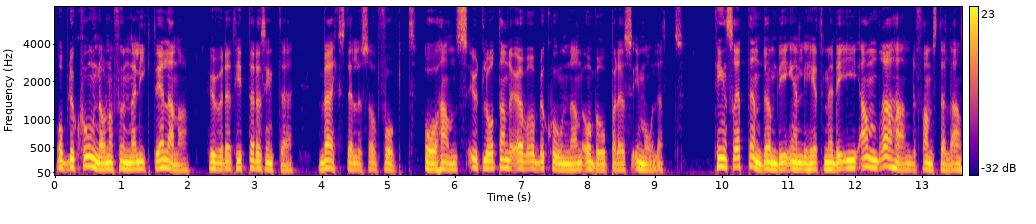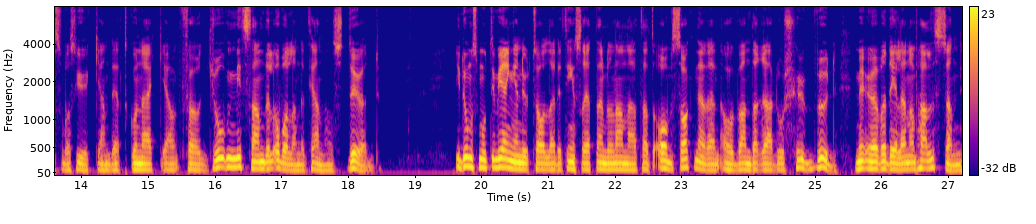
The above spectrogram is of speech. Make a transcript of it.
Obduktion av de funna likdelarna, huvudet hittades inte, verkställdes av Vogt och hans utlåtande över obduktionen åberopades i målet. Tingsrätten dömde i enlighet med det i andra hand framställda ansvarsyrkandet Gonäka för grov misshandel och vållande till annans död. I domsmotiveringen uttalade tingsrätten bland annat att avsaknaden av Vandarados huvud med övre delen av halsen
